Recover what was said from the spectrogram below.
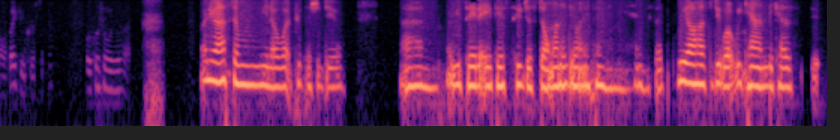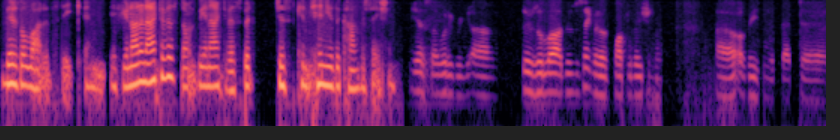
Oh, thank you, Christopher. What question was that? When you asked him, you know, what people should do, um, what you say to atheists who just don't want to do anything, and he, said, we all have to do what we can because there's a lot at stake, and if you're not an activist, don't be an activist, but just continue the conversation. Yes, I would agree. Uh, there's a lot. There's a segment of the population uh, of atheists that uh,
